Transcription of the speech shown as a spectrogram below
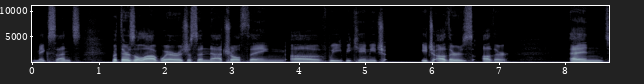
makes sense but there's a lot where it's just a natural thing of we became each each other's other and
